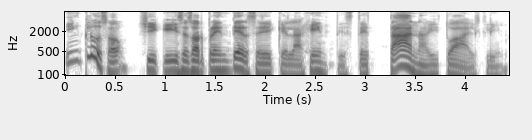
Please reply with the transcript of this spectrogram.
Incluso, Shiki dice sorprenderse de que la gente esté tan habituada al clima.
